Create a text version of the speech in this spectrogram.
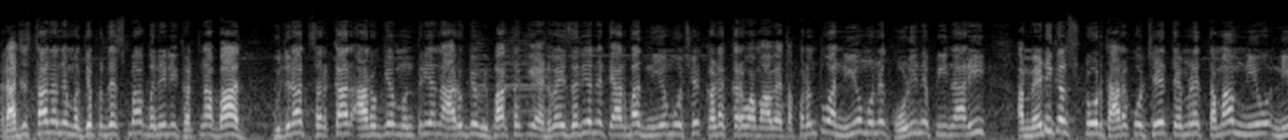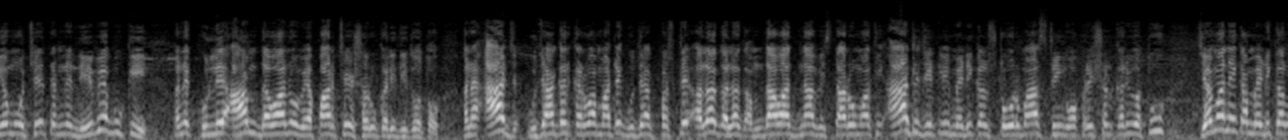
રાજસ્થાન અને મધ્યપ્રદેશમાં બનેલી ઘટના બાદ ગુજરાત સરકાર આરોગ્ય મંત્રી અને આરોગ્ય વિભાગ થકી એડવાઇઝરી અને ત્યારબાદ નિયમો છે, કડક કરવામાં આવ્યા હતા. પરંતુ આ નિયમોને ઘોડીને પીનારી આ મેડિકલ સ્ટોર ધારકો છે, તેમણે તમામ નિયો- નિયમો છે, તેમને નેવે મૂકી અને ખુલ્લે આમ દવાનો વેપાર છે, શરૂ કરી દીધો હતો. અને આજ ઉજાગર કરવા માટે ગુજરાત ફર્સ્ટે અલગ અલગ અમદાવાદના વિસ્તારોમાંથી આઠ જેટલી મેડિકલ સ્ટોરમાં સ્ટિંગ ઓપરેશન કર્યું હતું. જેમાં એક આ મેડિકલ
